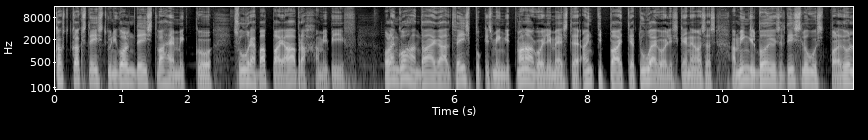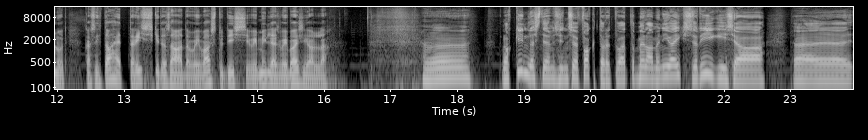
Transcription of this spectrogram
kaks tuhat kaksteist kuni kolmteist vahemikku Suure Papa ja Abrahami biif. olen kohanud aeg-ajalt Facebookis mingit vanakoolimeeste antipaatiat uue kooli skeene osas, aga mingil põhjusel disslugusid pole tulnud. kas ei taheta riskida saada või vastu dissi või milles võib asi olla? Äh, noh, kindlasti on siin see faktor, et vaata, me elame nii väikses riigis ja äh,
